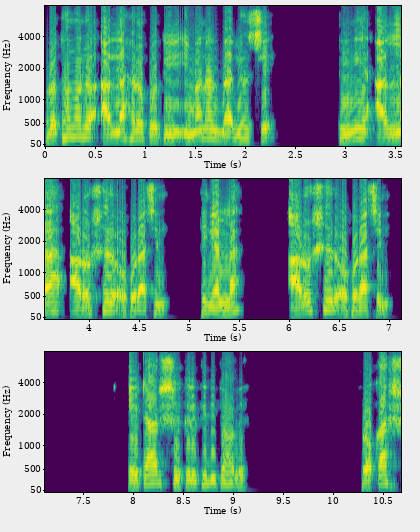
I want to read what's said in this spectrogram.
প্রথম হলো, আল্লাহর প্রতি ইমানের দাবি হচ্ছে, তিনি আল্লাহ আরসের ওপর আছেন। তিনি আল্লাহ আরসের ওপর আছেন। এটার স্বীকৃতি দিতে হবে। প্রকাশ্য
